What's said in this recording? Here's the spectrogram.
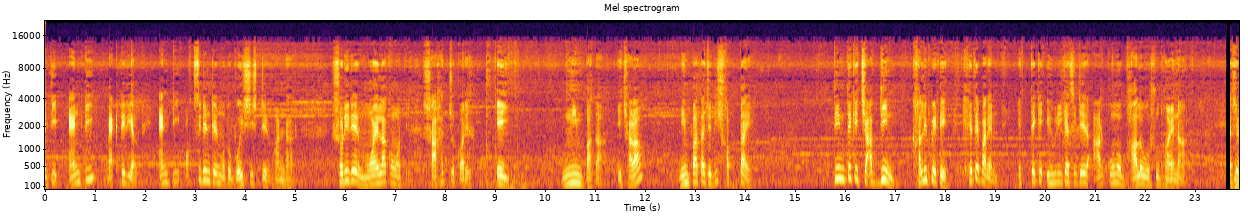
এটি অ্যান্টি ব্যাকটেরিয়াল অ্যান্টি অক্সিডেন্টের মতো বৈশিষ্ট্যের ভাণ্ডার। শরীরের ময়লা কমাতে সাহায্য করে এই নিম পাতা। এছাড়াও নিম পাতা যদি সপ্তাহে তিন থেকে চার দিন খালি পেটে খেতে পারেন। এর থেকে ইউরিক অ্যাসিডের আর কোনো ভালো ওষুধ হয় না। গাছের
